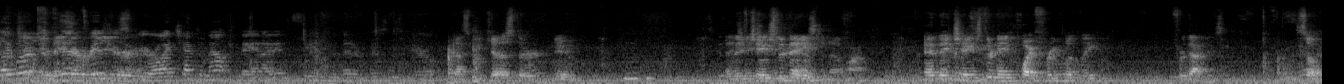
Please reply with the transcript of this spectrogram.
Like, what is Change the your name Better Business year. Bureau? I checked them out today and I didn't see them in the Better Business Bureau. That's because they're new. And they've changed their name, and they change their name quite frequently for that reason. So,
